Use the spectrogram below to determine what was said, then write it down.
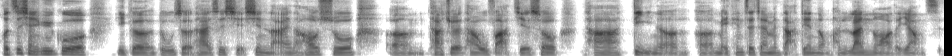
我之前遇过一个读者，他也是写信来，然后说，嗯，他觉得他无法接受他弟呢，呃，每天在家里面打电动，很懒惰的样子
